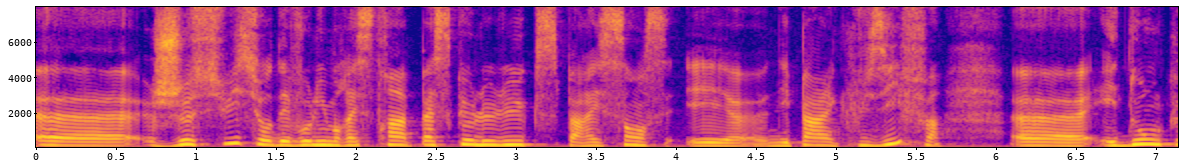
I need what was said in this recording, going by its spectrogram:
euh, je suis sur des volumes restreints parce que le luxe, par essence, euh, n'est pas inclusif. Euh, et donc,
